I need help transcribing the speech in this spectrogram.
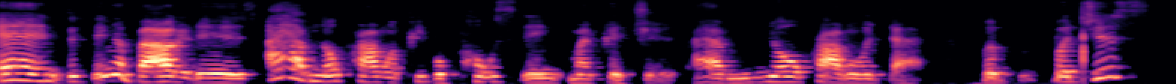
And the thing about it is, I have no problem with people posting my pictures. I have no problem with that. But but just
